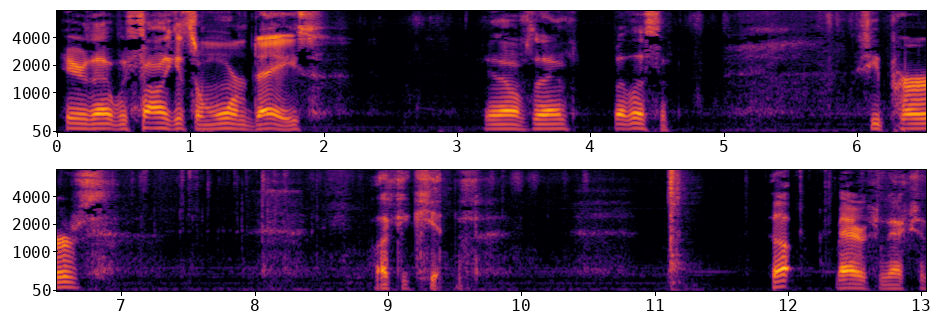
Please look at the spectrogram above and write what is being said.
Here that we finally get some warm days. You know what I'm saying? But listen, she purrs like a kitten. Battery connection.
